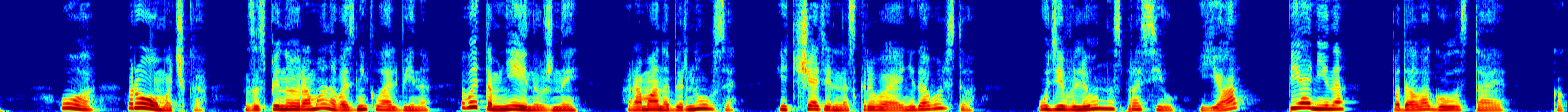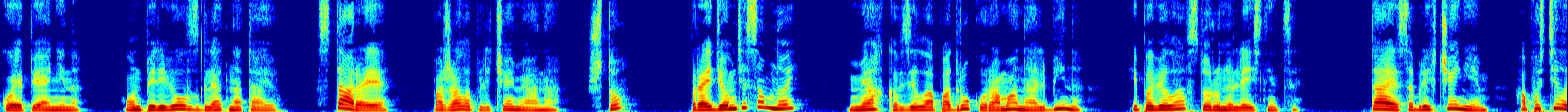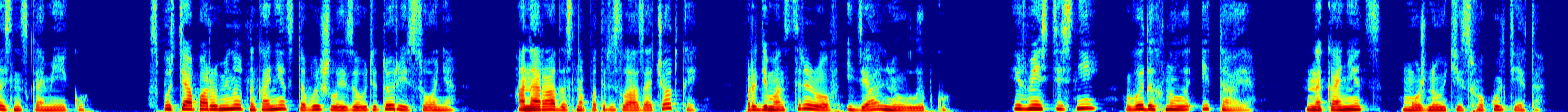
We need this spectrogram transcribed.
«О, Ромочка!» За спиной Романа возникла Альбина. «Вы-то мне и нужны!» Роман обернулся и, тщательно скрывая недовольство, удивленно спросил. «Я? Пианино!» — подала голос Тая. «Какое пианино?» Он перевел взгляд на Таю. «Старое!» — пожала плечами она. «Что?» «Пройдемте со мной!» Мягко взяла под руку Романа Альбина и повела в сторону лестницы. Тая с облегчением опустилась на скамейку. Спустя пару минут наконец-то вышла из аудитории Соня. Она радостно потрясла зачеткой, продемонстрировав идеальную улыбку. И вместе с ней выдохнула и Тая. Наконец, можно уйти с факультета.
